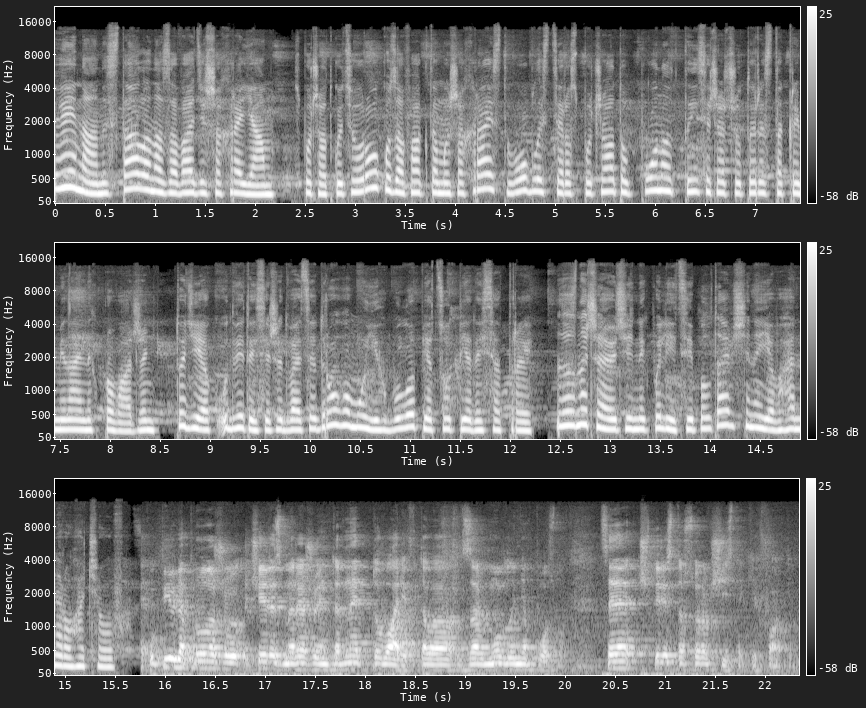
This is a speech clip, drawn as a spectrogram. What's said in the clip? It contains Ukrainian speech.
Війна не стала на заваді шахраям. З початку цього року за фактами шахрайств в області розпочато понад 1400 кримінальних проваджень, тоді як у 2022-му їх було 553. Зазначає очільник поліції Полтавщини Євген Рогачов. Купівля продажу через мережу інтернет-товарів та замовлення послуг. Це 446 таких фактів.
